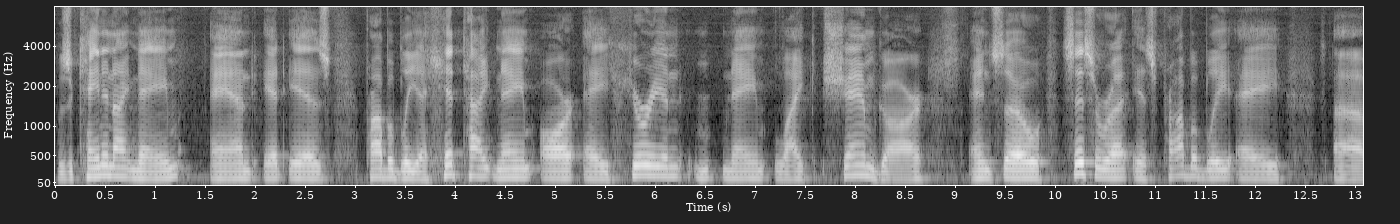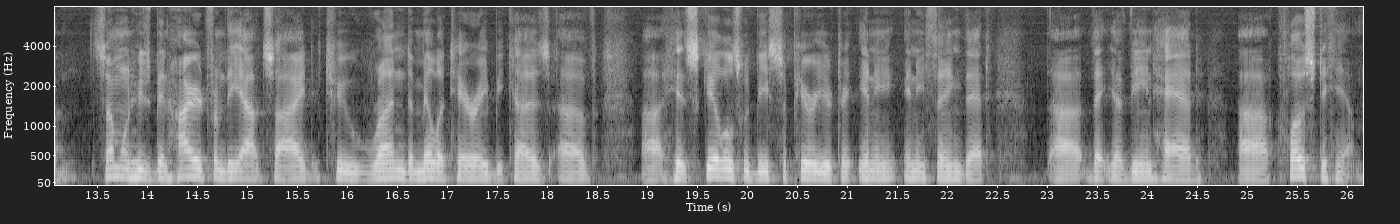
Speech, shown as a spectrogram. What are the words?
was a Canaanite name, and it is probably a Hittite name or a Hurrian name like Shamgar. And so Sisera is probably a uh, someone who's been hired from the outside to run the military because of uh, his skills would be superior to any anything that that Yavin had uh, close to him.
